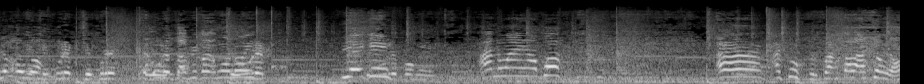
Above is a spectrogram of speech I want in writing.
Ya Allah. Urip. Cek urip tapi koyo ngono iki. Piye iki? Anu ae apa? Ah, aduh gerbang tol aja ya.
